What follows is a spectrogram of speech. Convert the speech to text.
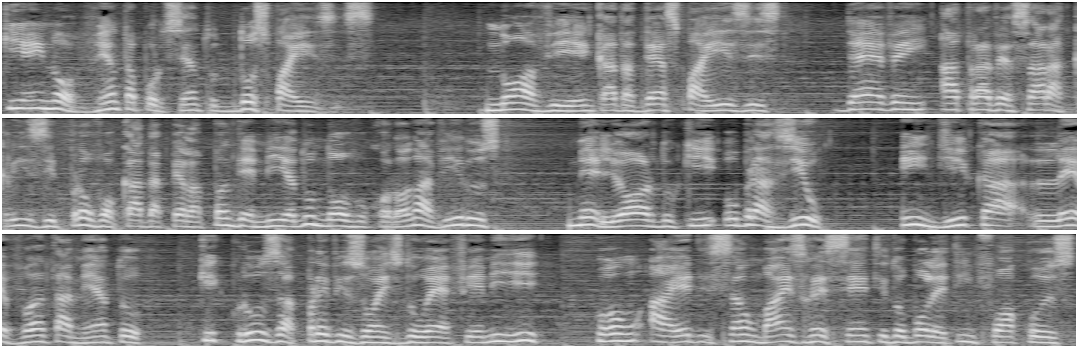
que em 90% dos países. Nove em cada dez países devem atravessar a crise provocada pela pandemia do novo coronavírus melhor do que o Brasil, indica levantamento que cruza previsões do FMI com a edição mais recente do Boletim Focus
